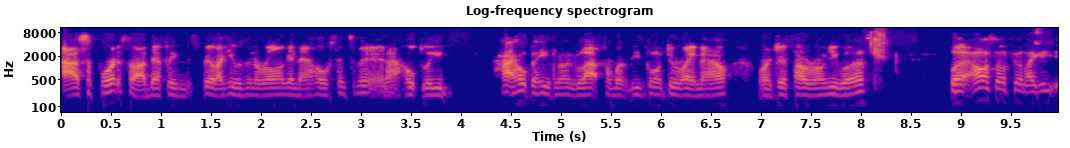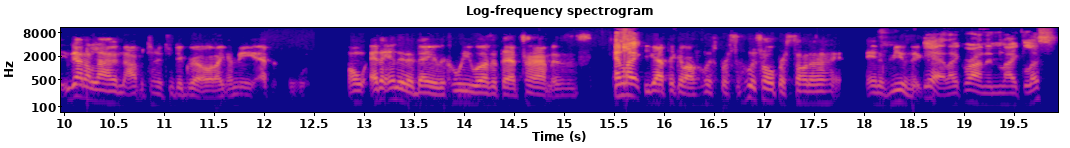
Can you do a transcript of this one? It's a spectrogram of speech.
I support. So I definitely feel like he was in the wrong in that whole sentiment, and I hopefully, I hope that he's learned a lot from what he's going through right now, or just how wrong he was. But I also feel like you got to allow him the opportunity to grow. Like I mean, on, at the end of the day, who he was at that time is And like, you got to think about who his, pers- who his whole persona in his music. Yeah, like Ron, and like let's.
